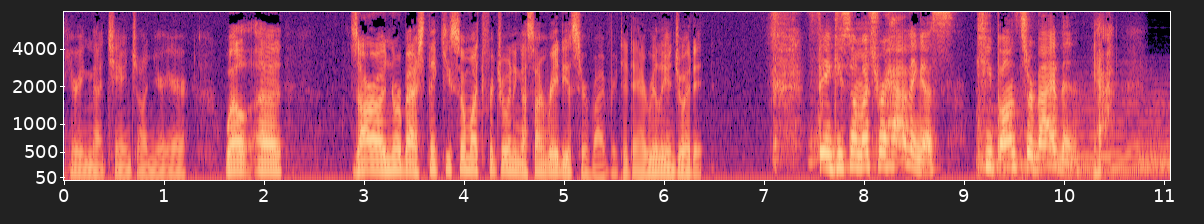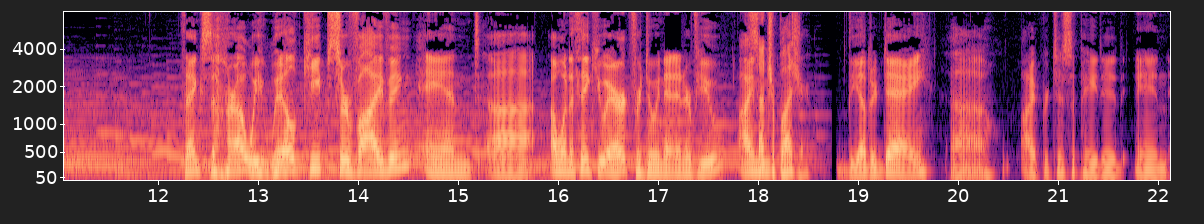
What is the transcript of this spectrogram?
hearing that change on your air. Well, uh, Zahra Noorbakhsh, thank you so much for joining us on Radio Survivor today. I really enjoyed it. Thank you so much for having us. Keep on surviving. Yeah. Thanks, Zahra. We will keep surviving. And uh, I want to thank you, Eric, for doing that interview. I'm, Such a pleasure. The other day, uh, I participated in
